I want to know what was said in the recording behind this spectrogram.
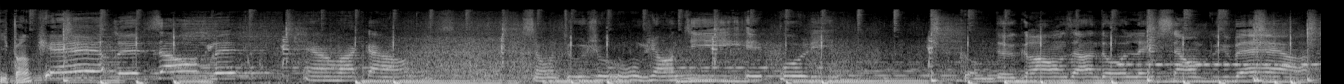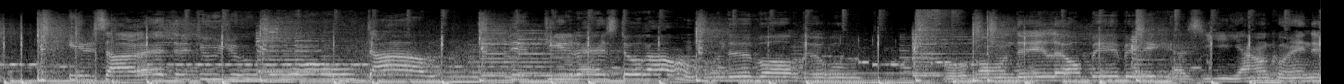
il peint. sont toujours gentils et polis de grands adolescents pubères. Ils s'arrêtent toujours aux tables des petits restaurants de bord de route pour gronder leur bébé assis un coin de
